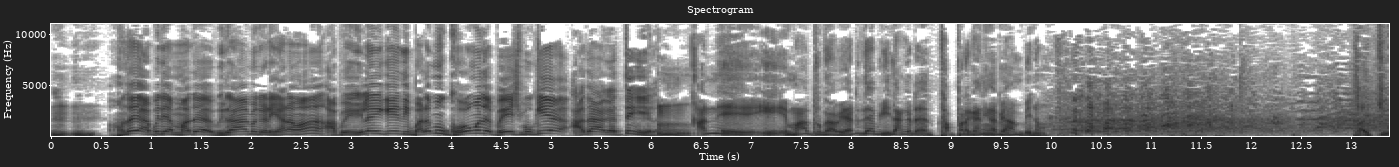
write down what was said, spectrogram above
හොඳයි අපි දැන් මද විරාමකට යනවා අපේ ඊළඟේදී බලමු කොහොමද ෆේස්බුකය අදාගත්තේ කියලා. අන්න ඒ මාතෘකාව යටද අපි ඊළඟට තප්පර ගණන් අපි හම්බෙනවා. තචු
